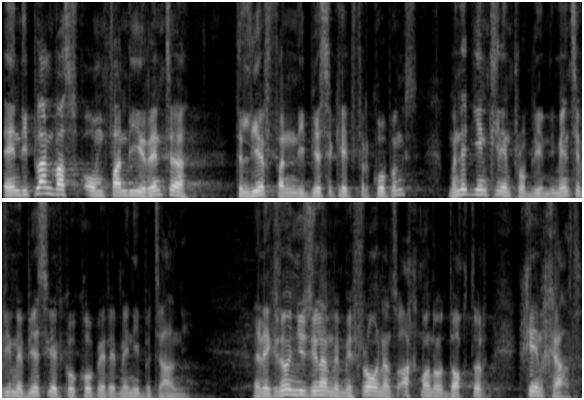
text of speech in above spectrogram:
en die plan was om van die rente te leef van die besigheid verkopings, maar net een klein probleem. Die mense wie my besigheid gekoop het, het my nie betaal nie. En ek is nou in New Zealand met my vrou en ons agt maande dogter, geen geld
